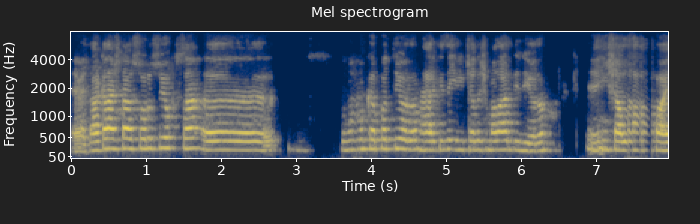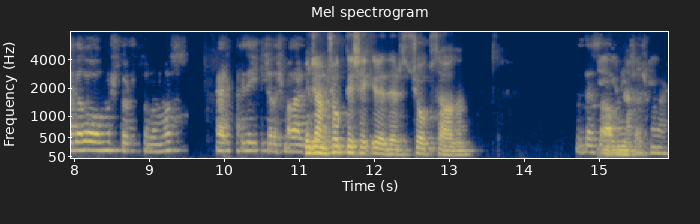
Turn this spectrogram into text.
Evet arkadaşlar sorusu yoksa eee sunumu kapatıyorum. Herkese iyi çalışmalar diliyorum. Eee, İnşallah faydalı olmuştur sunumumuz. Herkese iyi çalışmalar diliyorum. Hocam çok teşekkür ederiz. Çok sağ olun. Siz de iyi sağ olun, iyi günler. çalışmalar.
